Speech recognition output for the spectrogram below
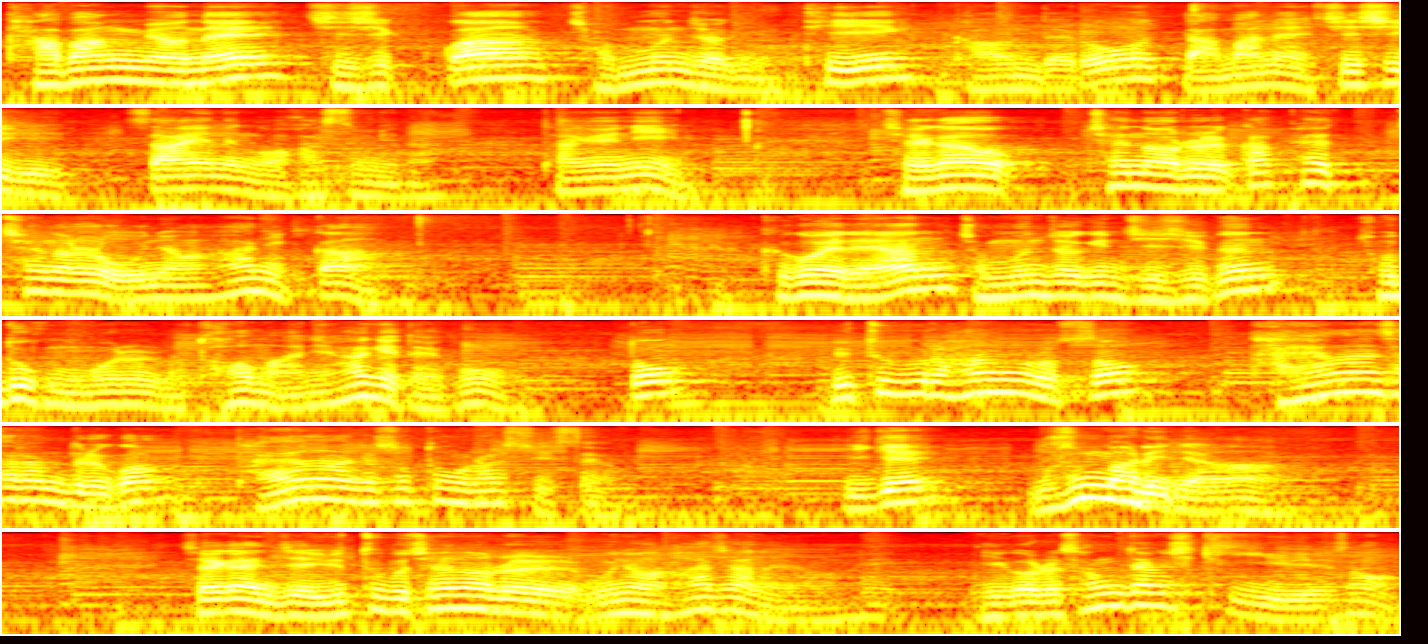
다방면의 지식과 전문적인 T 가운데로 나만의 지식이 쌓이는 것 같습니다. 당연히 제가 채널을 카페 채널로 운영하니까 그거에 대한 전문적인 지식은 저도 공부를 더 많이 하게 되고 또 유튜브를 함으로써 다양한 사람들과 다양하게 소통을 할 수 있어요. 이게 무슨 말이냐? 제가 이제 유튜브 채널을 운영하잖아요. 이거를 성장시키기 위해서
